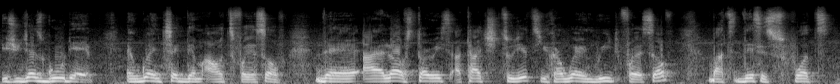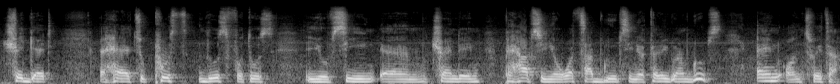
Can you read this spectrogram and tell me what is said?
You should just go there and go and check them out for yourself. There are a lot of stories attached to it. You can go and read for yourself. But this is what triggered her to post those photos you've seen um, trending, perhaps in your WhatsApp groups, in your Telegram groups, and on Twitter.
